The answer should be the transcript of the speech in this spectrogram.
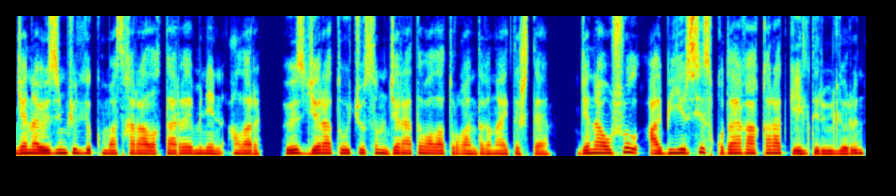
Жана өзүмчүлдүк маскаралыктары менен алар өз жаратуучусун жаратып ала тургандыгын айтышты. Жана ушул абийирсиз кудайга акарат келтирүүлөрүн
